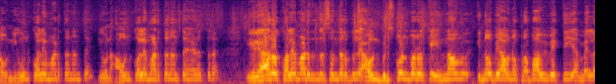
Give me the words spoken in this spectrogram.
ಅವ್ನ್ ಇವನ್ ಕೊಲೆ ಮಾಡ್ತಾನಂತೆ ಇವನ್ ಅವನ್ ಕೊಲೆ ಮಾಡ್ತಾನಂತ ಹೇಳ್ತಾರೆ. ಇವ್ರು ಯಾರೋ ಕೊಲೆ ಮಾಡಿದಂತ ಸಂದರ್ಭದಲ್ಲಿ ಅವ್ನ್ ಬಿಡ್ಸ್ಕೊಂಡ್ ಬರೋಕೆ ಇನ್ನೊಬ್ ಇನ್ನೊಬ್ಬ ಯಾವನೋ ಪ್ರಭಾವಿ ವ್ಯಕ್ತಿ ಎಂ ಎಲ್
